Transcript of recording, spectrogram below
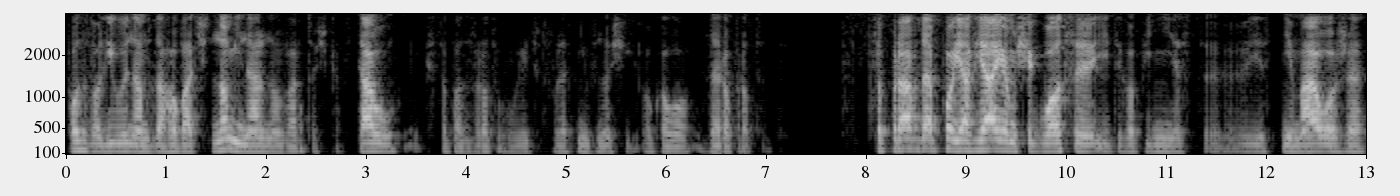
pozwoliły nam zachować nominalną wartość kapitału. Ich stopa zwrotu w ujęciu dwuletnim wynosi około 0%. Co prawda pojawiają się głosy i tych opinii jest, jest niemało, że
